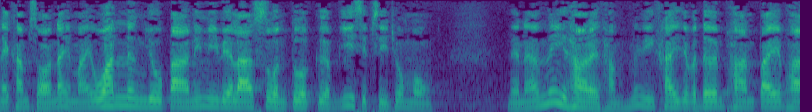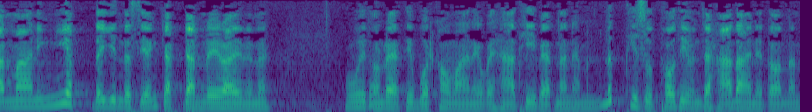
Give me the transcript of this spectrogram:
ในคำสอนได้ไหมวันหนึ่งอยู่ป่านี้มีเวลาส่วนตัวเกือบ24ชั่วโมงเนี่ยนะไม่มีทำอะไรทำไม่มีใครจะมาเดินผ่านไปผ่านมานี่เงียบได้ยินแต่เสียงจักจันไรๆเนี่ยนะ อ้ยตอนแรกที่บวชเข้ามาเนี่ยไปหาที่แบบนั้นนะมันลึกที่สุดเท่าที่มันจะหาได้ในตอนนั้น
